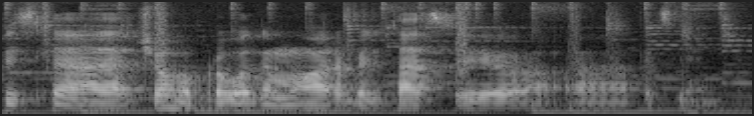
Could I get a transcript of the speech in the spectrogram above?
після чого проводимо реабілітацію е, пацієнтів.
